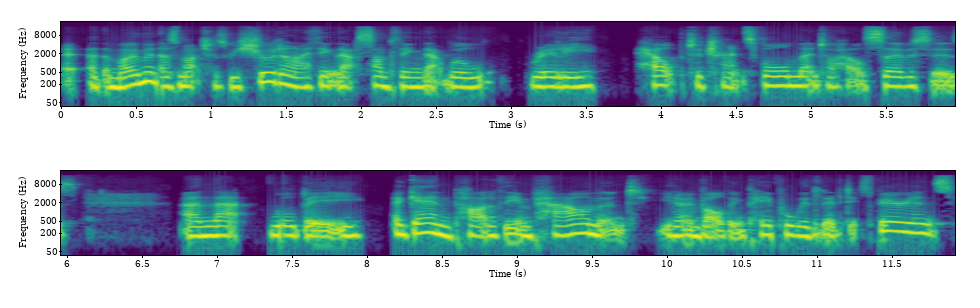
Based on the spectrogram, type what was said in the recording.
at the moment as much as we should. And I think that's something that will really help to transform mental health services and that will be, again, part of the empowerment, you know, involving people with lived experience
